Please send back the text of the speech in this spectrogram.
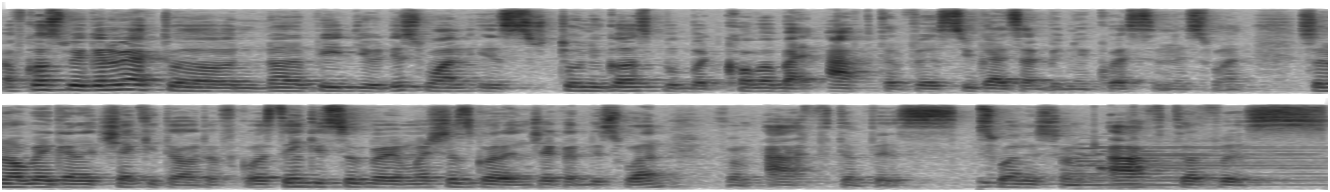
Of course we're gonna react to another video. This one is tony gospel but covered by afterverse you guys have been requesting this one. So now we're gonna check it out of course. Thank you so very much. Let's go ahead and check out this one from afterverse this one is from afterverse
